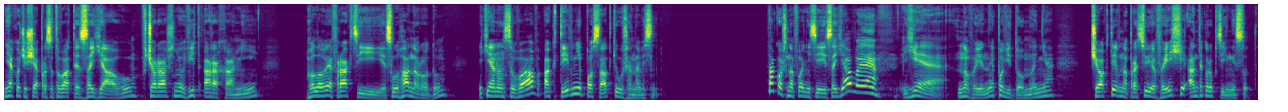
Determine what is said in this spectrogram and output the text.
я хочу ще процитувати заяву вчорашню від Арахамії, голови фракції Слуга народу, який анонсував активні посадки уже навесні. Також на фоні цієї заяви є новини, повідомлення, що активно працює Вищий антикорупційний суд.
